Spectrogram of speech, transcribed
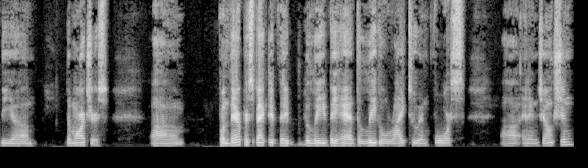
the um, the marchers. Um, from their perspective, they believed they had the legal right to enforce uh, an injunction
